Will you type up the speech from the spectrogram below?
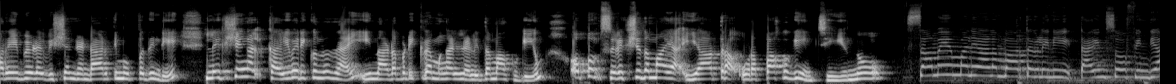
അറേബ്യയുടെ വിഷൻ രണ്ടായിരത്തി മുപ്പതിന്റെ ലക്ഷ്യങ്ങൾ കൈവരിക്കുന്നതിനായി ഈ നടപടിക്രമങ്ങൾ ലളിതമാക്കുകയും ഒപ്പം സുരക്ഷിതമായ യാത്ര ഉറപ്പാക്കുകയും ചെയ്യുന്നു. സമയം മലയാളം വാർത്തകൾ ഇനി ടൈംസ് ഓഫ് ഇന്ത്യ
